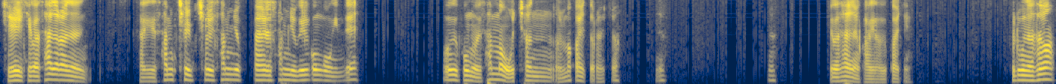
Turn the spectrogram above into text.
제일 제가 사라는 가격이 377, 368, 36100인데 여기 보면 35,000 얼마까지 떨어졌죠? 제가 사라는 가격 여기까지. 그러고 나서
